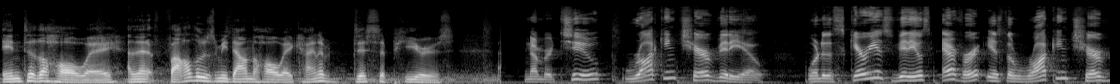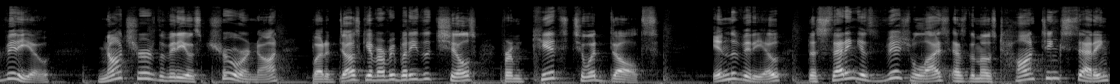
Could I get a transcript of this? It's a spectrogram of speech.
Into the hallway, and then it follows me down the hallway, kind of disappears. Number 2, Rocking Chair Video. One of the scariest videos ever is the rocking chair video. Not sure if the video is true or not, but it does give everybody the chills from kids to adults. In the video, the setting is visualized as the most haunting setting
